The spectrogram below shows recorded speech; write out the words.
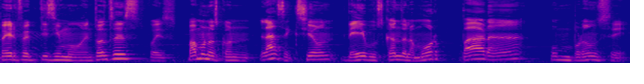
Perfectísimo. Entonces, pues vámonos con la sección de Buscando el Amor para un bronce.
